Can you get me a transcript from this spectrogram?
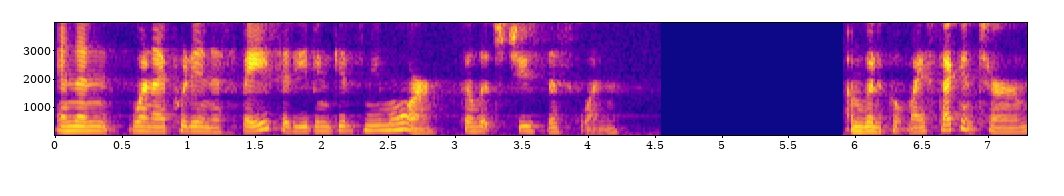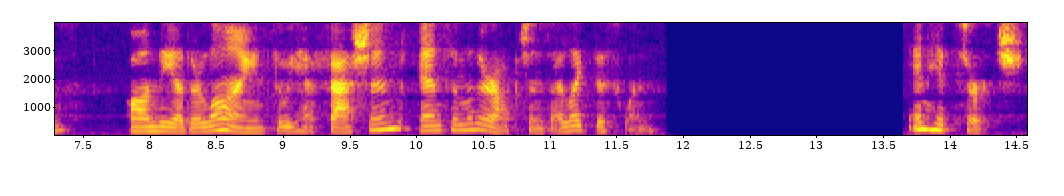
and then when I put in a space, it even gives me more. So let's choose this one. I'm going to put my second terms on the other line. So we have fashion and some other options. I like this one. And hit search.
